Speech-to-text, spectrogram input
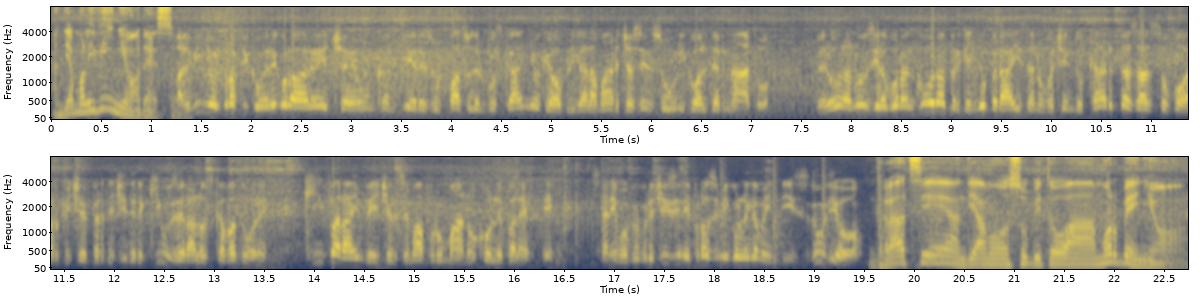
Andiamo a Livigno adesso. A Livigno il traffico è regolare, c'è un cantiere sul passo del Boscagno che obbliga la marcia a senso unico alternato. Per ora non si lavora ancora perché gli operai stanno facendo carta sasso forbice per decidere chi userà lo scavatore, chi farà invece il semaforo umano con le palette. Saremo più precisi nei prossimi collegamenti. Studio! Grazie, andiamo subito a Morbegno.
